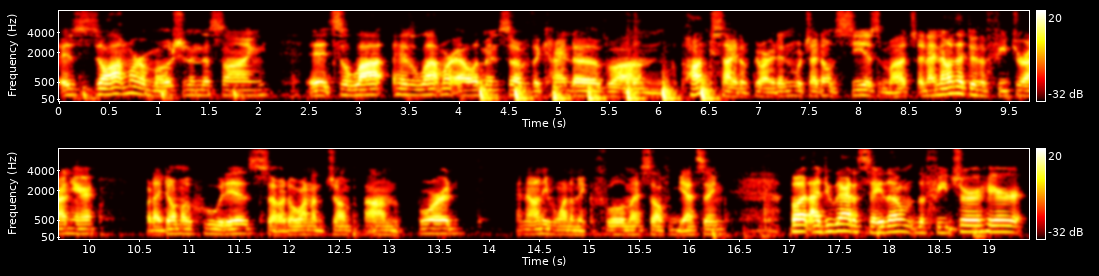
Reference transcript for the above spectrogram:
it's a lot more emotion in the song. It's a lot has a lot more elements of the kind of um, punk side of Guardin, which I don't see as much. And I know that there's a feature on here, but I don't know who it is, so I don't want to jump on the board. And I don't even want to make a fool of myself guessing. But I do gotta say though, the feature here,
